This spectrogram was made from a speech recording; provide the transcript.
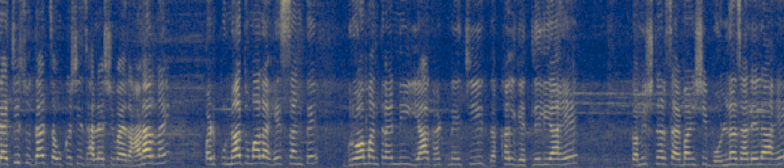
त्याचीसुद्धा चौकशी झाल्याशिवाय राहणार नाही. पण पुन्हा तुम्हाला हेच सांगते गृहमंत्र्यांनी या घटनेची दखल घेतलेली आहे. कमिशनर साहेबांशी बोलणं झालेलं आहे.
